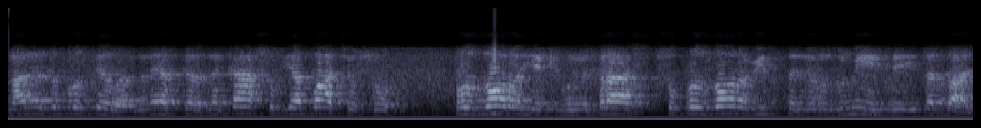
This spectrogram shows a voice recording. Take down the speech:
Вона не запросила мене як скаржника, щоб я бачив, що прозоро є кілометраж, що прозоро відстань, розумієте, і так далі.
